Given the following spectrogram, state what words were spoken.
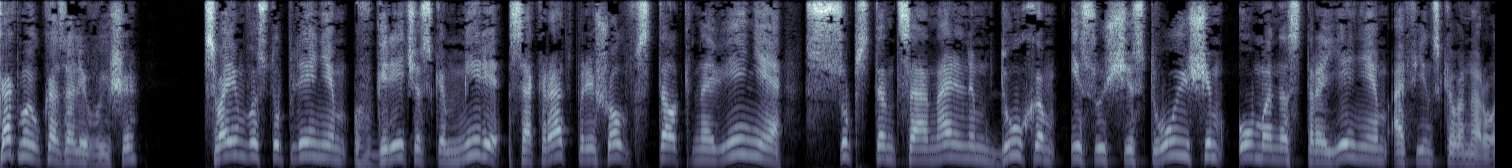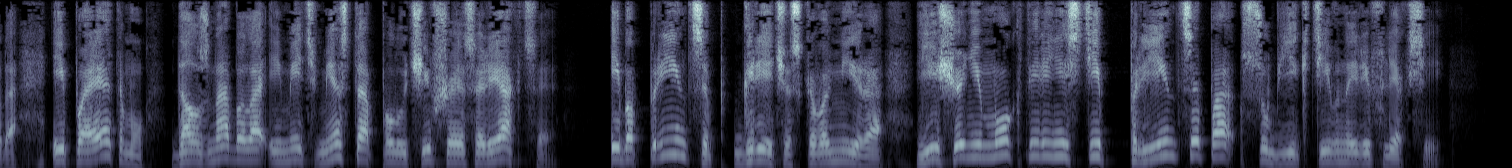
Как мы указали выше, своим выступлением в греческом мире Сократ пришел в столкновение с субстанциональным духом и существующим умонастроением афинского народа, и поэтому должна была иметь место получившаяся реакция – ибо принцип греческого мира еще не мог перенести принципа субъективной рефлексии.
